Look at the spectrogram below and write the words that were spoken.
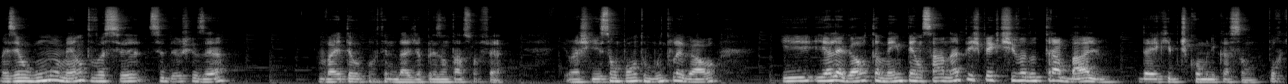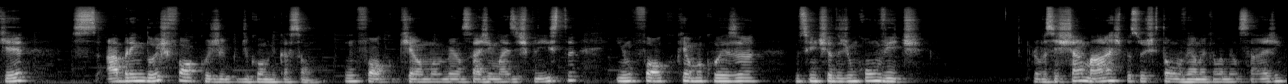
Mas em algum momento você, se Deus quiser, vai ter a oportunidade de apresentar a sua fé. Eu acho que isso é um ponto muito legal e, e, é legal também pensar na perspectiva do trabalho da equipe de comunicação, porque abrem dois focos de, de comunicação. Um foco que é uma mensagem mais explícita e um foco que é uma coisa no sentido de um convite. Para você chamar as pessoas que estão vendo aquela mensagem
